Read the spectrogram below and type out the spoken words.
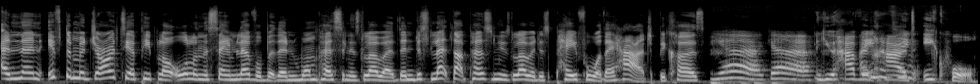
and then if the majority of people are all on the same level, but then one person is lower, then just let that person who's lower just pay for what they had because Yeah, yeah. you haven't had think- equal.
